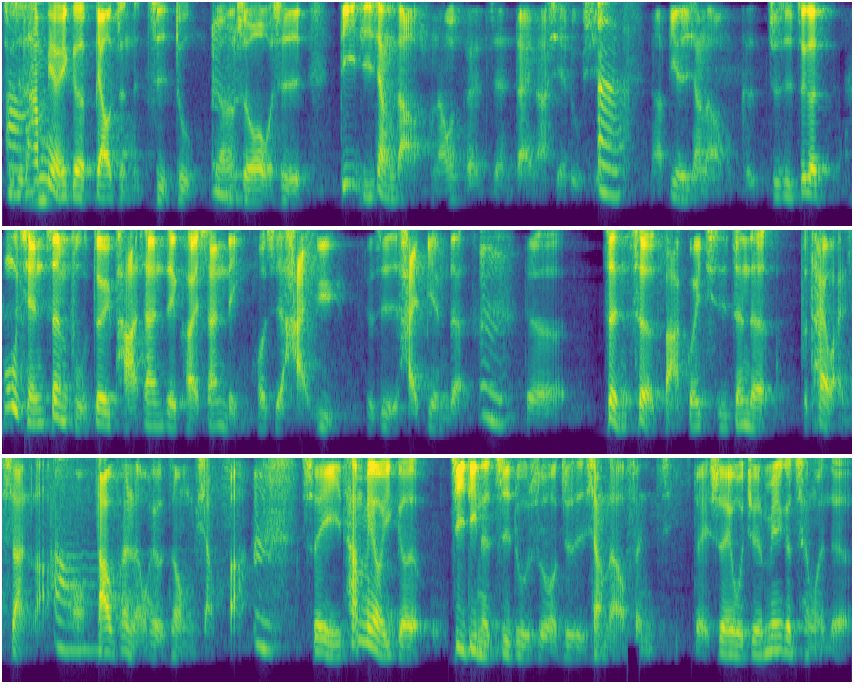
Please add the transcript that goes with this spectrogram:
就是他没有一个标准的制度。比方说，我是第一级向导，那我可能只能带哪些路线？嗯然后第二级向导，可就是这个目前政府对爬山这块山林或是海域，就是海边的嗯的政策法规，其实真的不太完善啦。哦大部分人会有这种想法，嗯所以他没有一个既定的制度说就是向导分级。对，所以我觉得没有一个成文的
